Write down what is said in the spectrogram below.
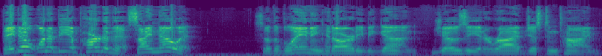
They don't want to be a part of this. I know it. So the blaming had already begun. Josie had arrived just in time.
